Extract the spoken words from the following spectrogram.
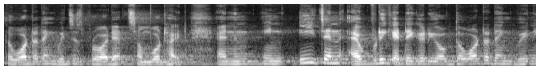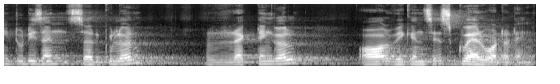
the water tank which is provided somewhat height. And in, in each and every category of the water tank we need to design circular rectangle or we can say square water tank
